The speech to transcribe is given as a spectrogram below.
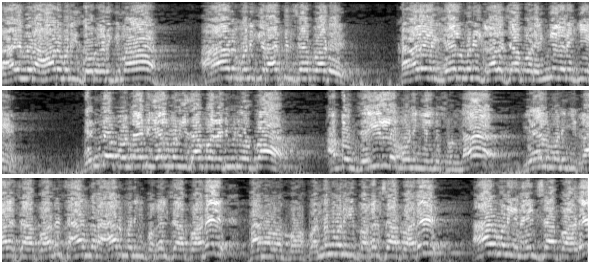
சாயந்தரம் ஆறு மணிக்கு சோறு கிடைக்குமா? ஆறு மணிக்கு ராத்திரி சாப்பாடு. காலையில் ஏழு மணிக்கு காலை சாப்பாடு எங்க கிடைக்கும்? எந்த பொண்டாட்டி ஏழு மணிக்கு சாப்பாடு ரெடி பண்ணி வைப்பா? அப்ப ஜெயில போனீங்கன்னு சொன்னா ஏழு மணிக்கு காலை சாப்பாடு சாயந்தரம் ஆறு மணிக்கு பகல் சாப்பாடு பன்னெண்டு மணிக்கு பகல் சாப்பாடு ஆறு மணிக்கு நைட் சாப்பாடு.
